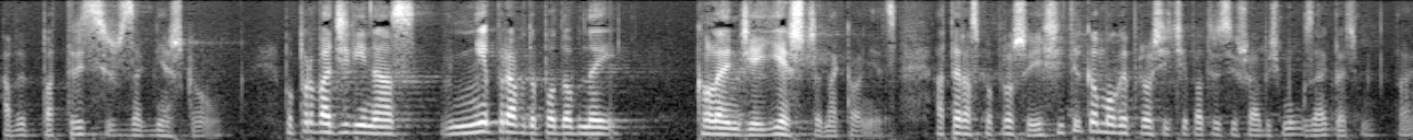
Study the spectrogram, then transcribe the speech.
aby Patrycjusz z Agnieszką poprowadzili nas w nieprawdopodobnej kolędzie jeszcze na koniec. A teraz poproszę, jeśli tylko mogę prosić Cię, Patrycjuszu, abyś mógł zagrać mi. Tak,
